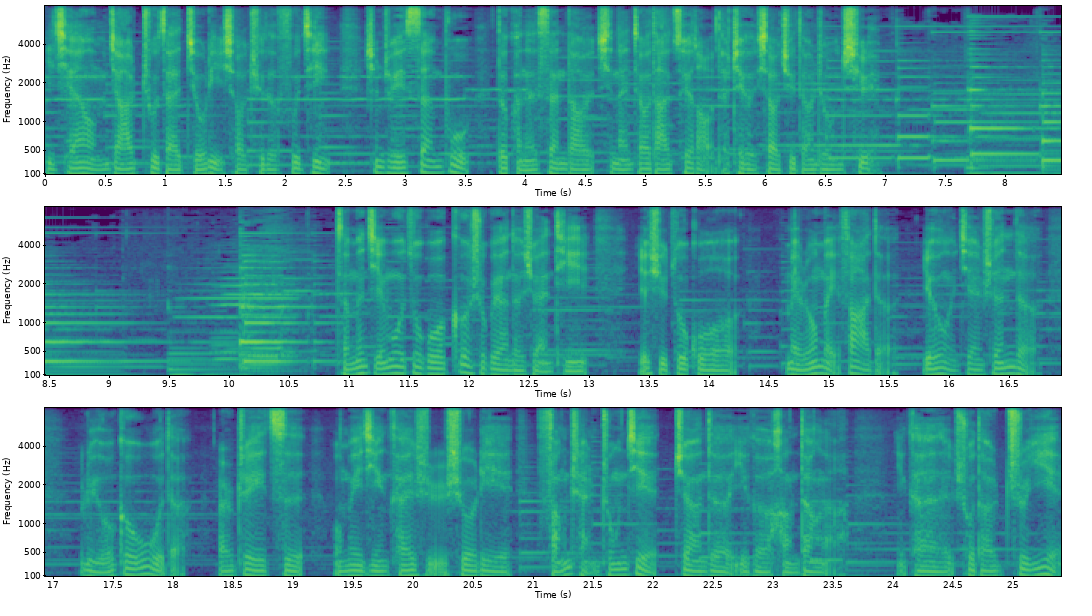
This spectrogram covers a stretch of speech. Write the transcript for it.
以前我们家住在九里校区的附近，甚至于散步都可能散到西南交大最老的这个校区当中去。咱们节目做过各式各样的选题，也许做过美容美发的、游泳健身的、旅游购物的，而这一次我们已经开始涉猎房产中介这样的一个行当了。你看，说到置业，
